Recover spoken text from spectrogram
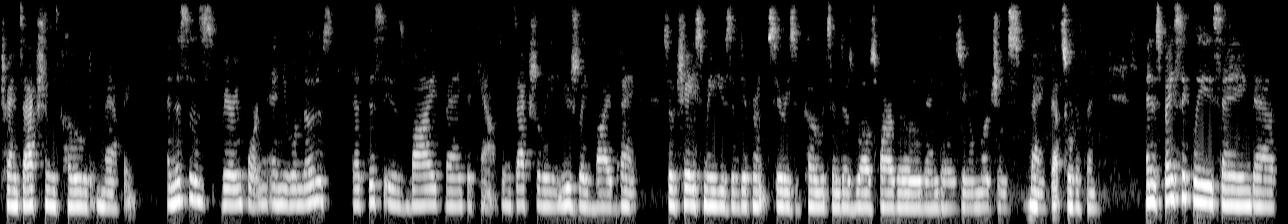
transaction code mapping. And this is very important, and you will notice that this is by bank account, and it's actually usually by bank. So Chase may use a different series of codes than does Wells Fargo, than does, you know, Merchants Bank, that sort of thing. And it's basically saying that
